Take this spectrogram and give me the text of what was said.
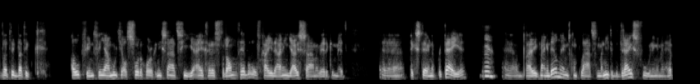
wat, wat ik ook vind, van ja, moet je als zorgorganisatie je eigen restaurant hebben of ga je daarin juist samenwerken met uh, externe partijen ja. uh, waar ik mijn deelnemers kan plaatsen, maar niet de bedrijfsvoeringen meer heb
